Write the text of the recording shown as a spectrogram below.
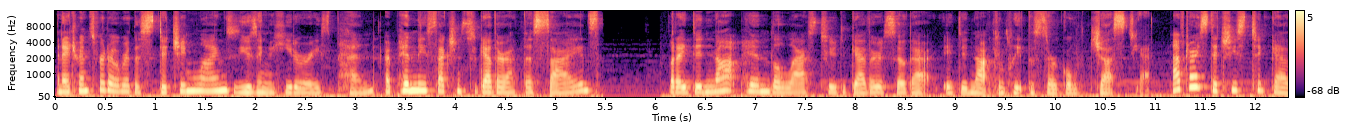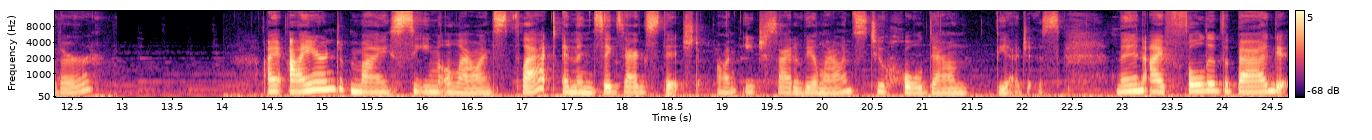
and I transferred over the stitching lines using a heat erase pen. I pinned these sections together at the sides, but I did not pin the last two together so that it did not complete the circle just yet. After I stitched these together, I ironed my seam allowance flat and then zigzag stitched on each side of the allowance to hold down the edges. Then I folded the bag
